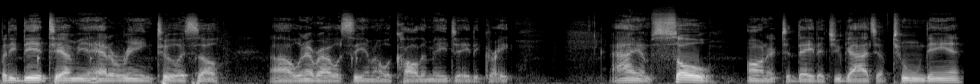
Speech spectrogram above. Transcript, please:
but he did tell me it had a ring to it. So uh, whenever I would see him, I would call him AJ the Great. I am so honored today that you guys have tuned in,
